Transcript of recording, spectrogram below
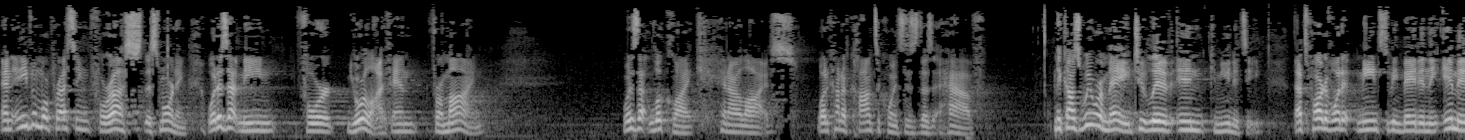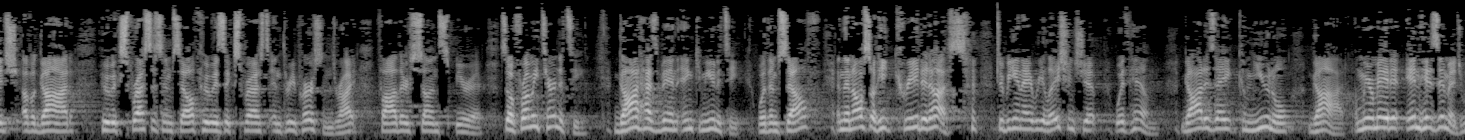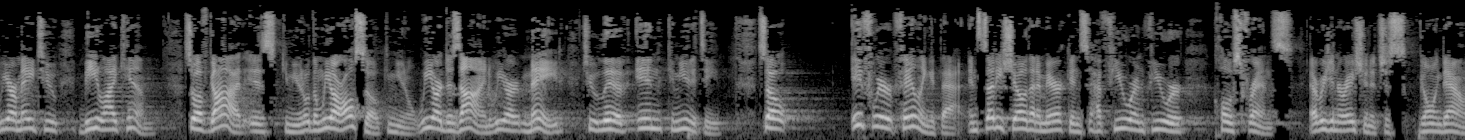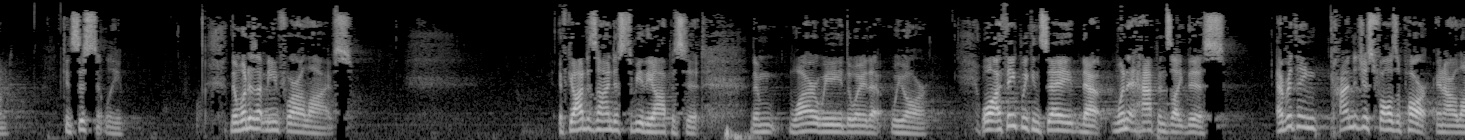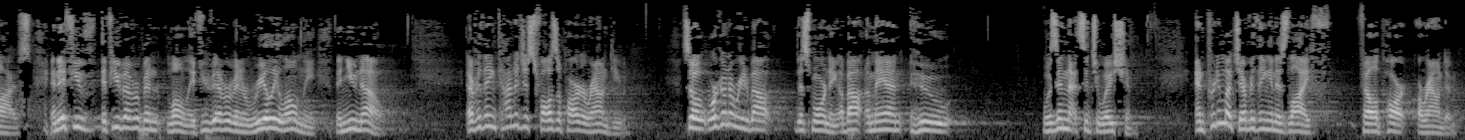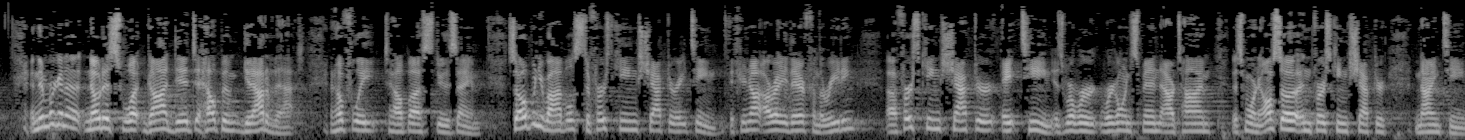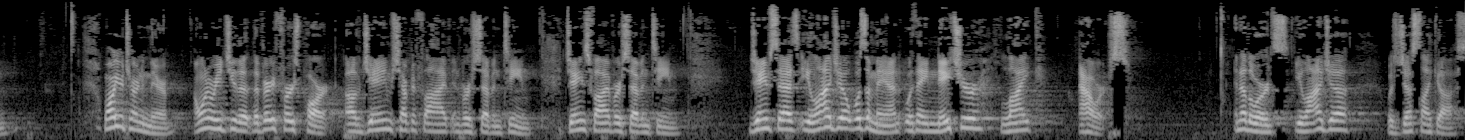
And even more pressing for us this morning, what does that mean for your life and for mine? What does that look like in our lives? What kind of consequences does it have? Because we were made to live in community. That's part of what it means to be made in the image of a God who expresses himself, who is expressed in three persons, right? Father, Son, Spirit. So from eternity, God has been in community with himself, and then also he created us to be in a relationship with him. God is a communal God, and we are made in his image. We are made to be like him. So if God is communal, then we are also communal. We are designed, we are made to live in community. So if we're failing at that, and studies show that Americans have fewer and fewer close friends, every generation it's just going down consistently, then what does that mean for our lives? If God designed us to be the opposite, then why are we the way that we are? Well, I think we can say that when it happens like this, everything kind of just falls apart in our lives. And if you've, if you've ever been lonely, if you've ever been really lonely, then you know. Everything kind of just falls apart around you. So we're going to read about this morning about a man who was in that situation. And pretty much everything in his life fell apart around him. And then we're going to notice what God did to help him get out of that, and hopefully to help us do the same. So open your Bibles to 1 Kings chapter 18. If you're not already there from the reading, uh, 1 Kings chapter 18 is where we're, we're going to spend our time this morning. Also in 1 Kings chapter 19. While you're turning there, I want to read you the, the very first part of James chapter 5 and verse 17. James 5, verse 17. James says Elijah was a man with a nature like ours. In other words, Elijah was just like us.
